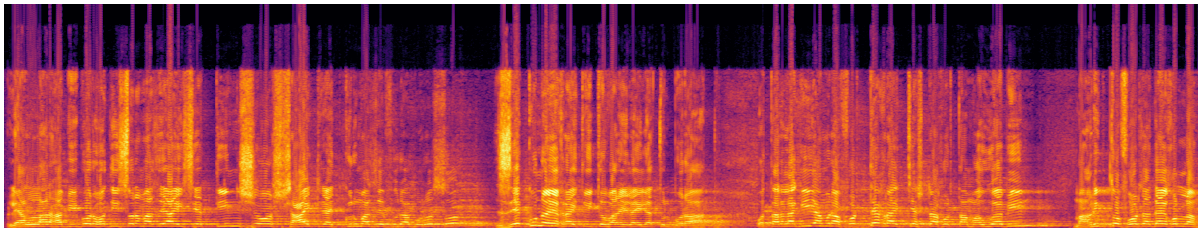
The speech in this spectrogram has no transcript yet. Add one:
বলে আল্লাহর হাবিবর হদিসর মাঝে আইছে, তিনশো ষাট রাতকুর মাঝে পুরা বরসর, যে কোনো এক রাইত হইতে পারে লাইলাতুল বরাত। ও তার লাগি আমরা প্রত্যেক রাত চেষ্টা করতাম, আউয়াবিন মাহরিব তো ফরজ আদায় করলাম।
